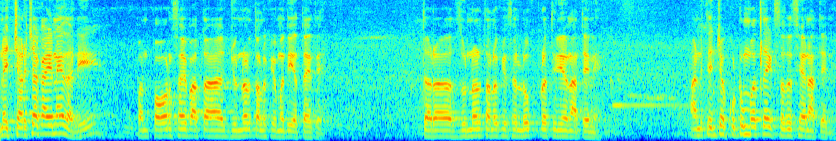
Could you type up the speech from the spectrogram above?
नाही चर्चा काही नाही झाली पण पवारसाहेब आता जुन्नर तालुक्यामध्ये येत आहेत तर जुन्नर तालुक्याचं लोकप्रतिनिधी नात्याने आणि त्यांच्या कुटुंबातला एक सदस्य नात्याने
